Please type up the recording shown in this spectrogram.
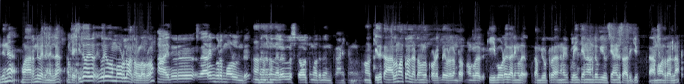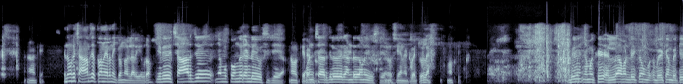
ഇതിന് വാറന്റി വരുന്നില്ല. ഓക്കെ ഇത് ഒരു ഒരു മോഡൽ മാത്രമേ ബ്രോ? ആ ഇത് ഒരു വേറെയും കുറെ മോഡൽ ഉണ്ട്. നമ്മൾ നിലവിലുള്ള സ്റ്റോക്ക് മാത്രമേ നമുക്ക് കാണിക്കണമെന്നുള്ളൂ ഓക്കെ ഇത് കാറിൽ മാത്രമല്ല കേട്ടോ നമ്മൾ പ്രോഡക്റ്റ് ഇവിടെ കണ്ടോ? നമ്മൾ കീബോർഡ് കാര്യങ്ങൾ കമ്പ്യൂട്ടർ അങ്ങനെ ക്ലീൻ ചെയ്യാൻ നമുക്ക് യൂസ് ചെയ്യാനായിട്ട് സാധിക്കും. കാറിന് മാത്രമല്ല. ഓക്കെ. ഇത് നമുക്ക് ചാർജ് എത്ര നേരം നിൽക്കുമെന്നല്ല അറിയോ ബ്രോ ഇത് ചാർജ് നമുക്ക് ഒന്ന് രണ്ട് യൂസ് ചെയ്യാം. ഓക്കെ വൺ ചാർജിൽ ഒരു രണ്ട് തവണ യൂസ് ചെയ്യാം. യൂസ് ചെയ്യാനായിട്ട് പറ്റും അല്ലേ? ഓക്കെ ഇത് നമുക്ക് എല്ലാ വണ്ടിക്കും ഉപയോഗിക്കാൻ പറ്റിയ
